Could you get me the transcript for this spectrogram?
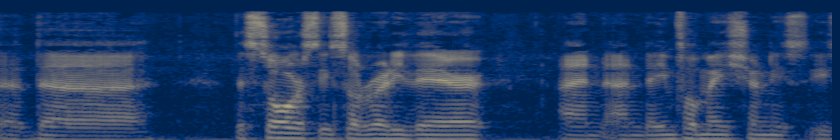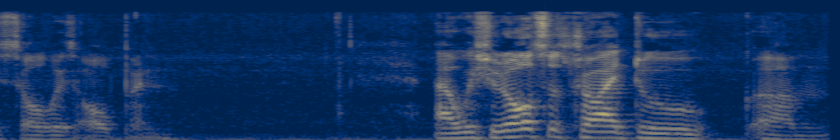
uh, the the source is already there and and the information is, is always open uh, we should also try to um,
